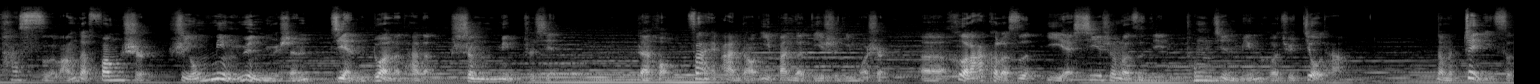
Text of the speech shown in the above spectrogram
她死亡的方式是由命运女神剪断了他的生命之线，然后再按照一般的迪士尼模式。呃，赫拉克勒斯也牺牲了自己，冲进冥河去救他。那么这一次，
